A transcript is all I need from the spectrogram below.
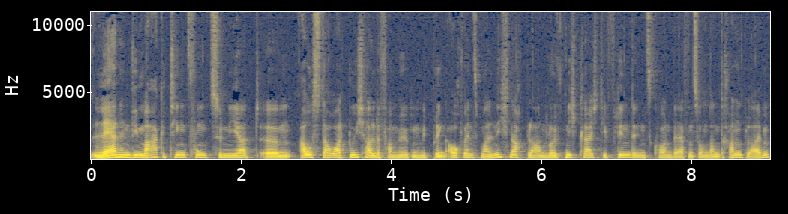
lernen, wie Marketing funktioniert, ähm, Ausdauer, Durchhaltevermögen mitbringen, auch wenn es mal nicht nach Plan läuft, nicht gleich die Flinte ins Korn werfen, sondern dranbleiben.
